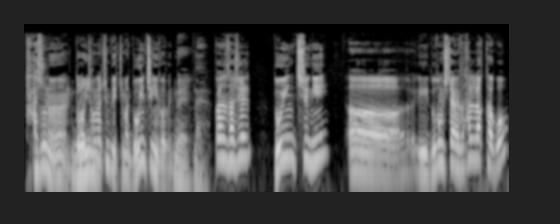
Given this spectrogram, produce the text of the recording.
다수는 물론 노인- 청년층도 있지만 노인층이거든요. 네. 네. 그러니까 사실 노인층이 어, 이 노동시장에서 탈락하고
